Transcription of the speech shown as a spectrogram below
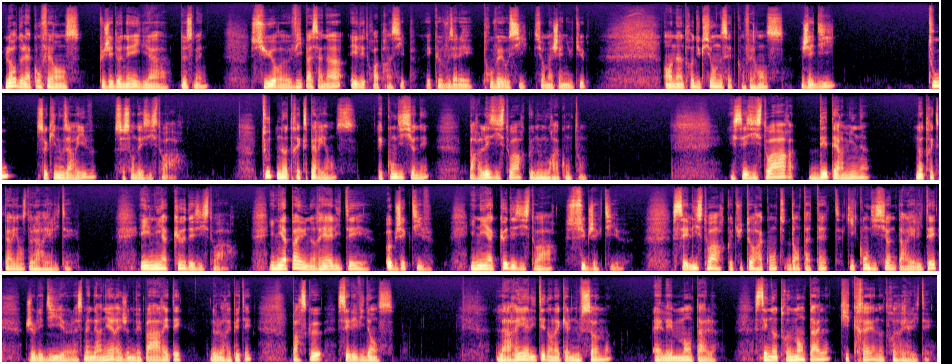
Lors de la conférence que j'ai donnée il y a deux semaines, sur euh, Vipassana et les trois principes, et que vous allez trouver aussi sur ma chaîne YouTube. En introduction de cette conférence, j'ai dit Tout ce qui nous arrive, ce sont des histoires. Toute notre expérience est conditionnée par les histoires que nous nous racontons. Et ces histoires déterminent notre expérience de la réalité. Et il n'y a que des histoires. Il n'y a pas une réalité objective. Il n'y a que des histoires subjectives. C'est l'histoire que tu te racontes dans ta tête qui conditionne ta réalité. Je l'ai dit euh, la semaine dernière et je ne vais pas arrêter de le répéter parce que c'est l'évidence. La réalité dans laquelle nous sommes, elle est mentale. C'est notre mental qui crée notre réalité.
